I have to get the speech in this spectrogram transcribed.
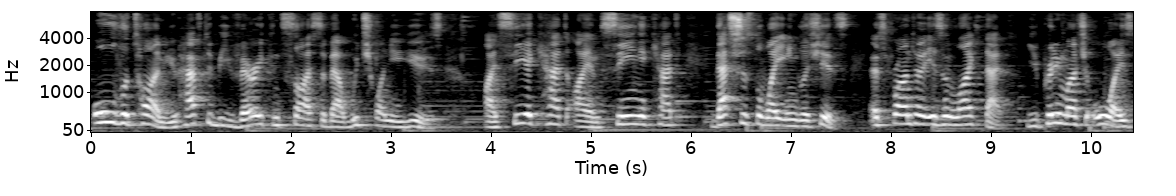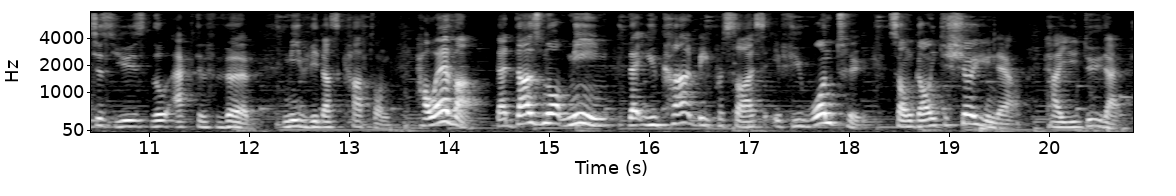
all the time. You have to be very concise about which one you use. I see a cat, I am seeing a cat. That's just the way English is. Esperanto isn't like that. You pretty much always just use the active verb, mi vidas katon. However, that does not mean that you can't be precise if you want to. So I'm going to show you now how you do that.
